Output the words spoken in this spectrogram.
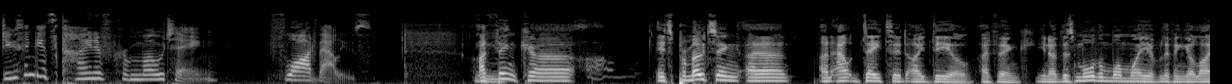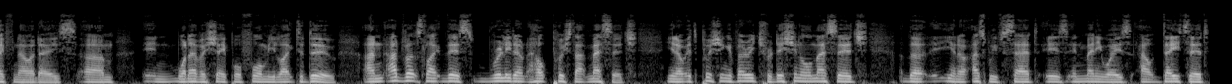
do you think it's kind of promoting flawed values? I think uh, it's promoting uh, an outdated ideal. I think you know there's more than one way of living your life nowadays, um, in whatever shape or form you like to do. And adverts like this really don't help push that message. You know, it's pushing a very traditional message that you know, as we've said, is in many ways outdated.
